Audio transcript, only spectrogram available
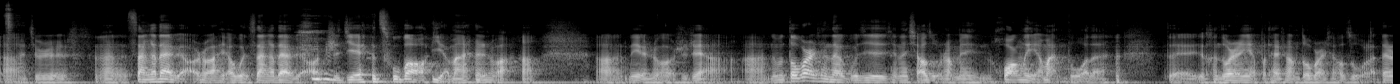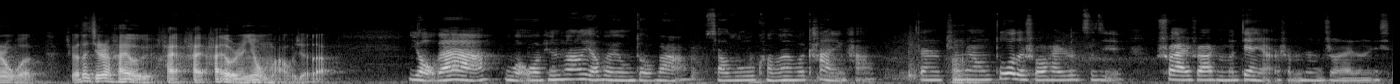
啊就是嗯三个代表是吧？摇滚三个代表，直接粗暴野蛮是吧？哈。啊，那个时候是这样啊。那么豆瓣现在估计现在小组上面慌的也蛮多的，对，就很多人也不太上豆瓣小组了。但是我觉得其实还有还还还有人用吧，我觉得有吧。我我平常也会用豆瓣小组，可能也会看一看。但是平常多的时候还是自己刷一刷什么电影什么什么之类的那些。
